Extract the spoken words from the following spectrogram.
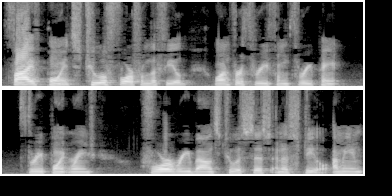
Five points, two of four from the field, one for three from three point three point range, four rebounds, two assists, and a steal. I mean,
